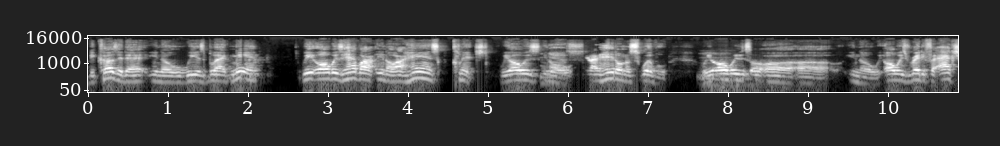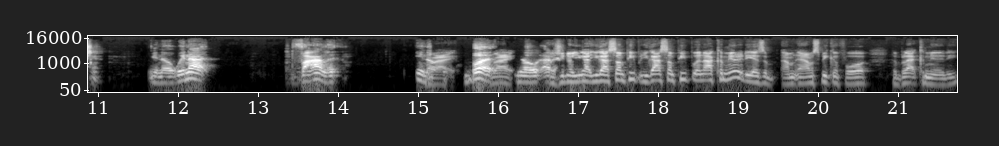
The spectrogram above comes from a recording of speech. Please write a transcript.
because of that, you know, we as black men we always have our you know our hands clenched we always you know Yes. our head on a swivel we Mm. always are uh, you know we always ready for action you know we're not violent you know right. but right. you know I- But you know, you got you got some people. You got some people in our community. As a, I'm, I'm speaking for the black community.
